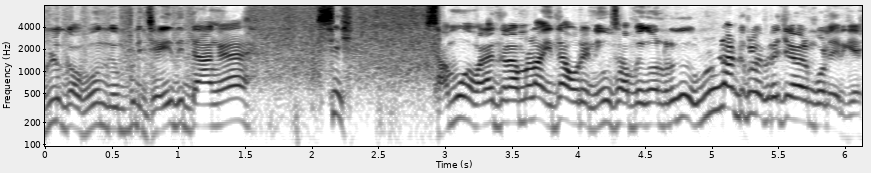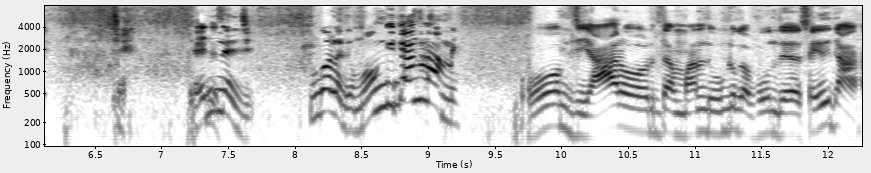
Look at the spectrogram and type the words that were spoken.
உள்ளுக்க பூந்து இப்படி செய்துட்டாங்க. சி. சமூக வலைத்தளமெல்லாம் இதான் ஒரு நியூஸ் இருக்கு உள்நாட்டுக்குள்ள பிரச்சனை வரும் போல இருக்கே. என்னஜி உங்களுக்கு மொங்கிட்டாங்களாமே ஓம்ஜி யாரோ ஒருத்தன் வந்து உள்ளுக்க பூந்து செய்துட்டாங்க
